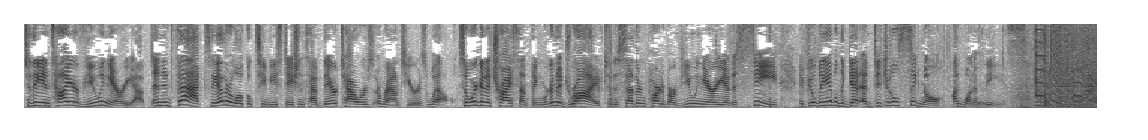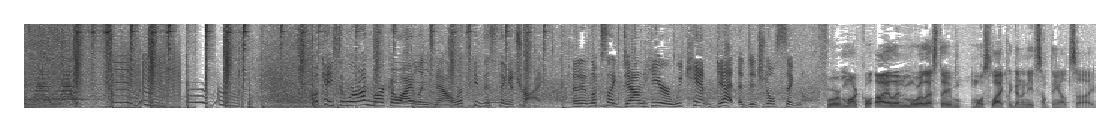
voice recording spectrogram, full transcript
to the entire viewing area. And in fact, the other local TV stations have their towers around here as well. So we're going to try something. We're going to drive to the southern part of our viewing area to see if you'll be able to get a digital signal on one of these. Okay, so we're on Marco Island now. Let's give this thing a try. And it looks like down here we can't get a digital signal. For Marco Island, more or less, they're most likely going to need something outside.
